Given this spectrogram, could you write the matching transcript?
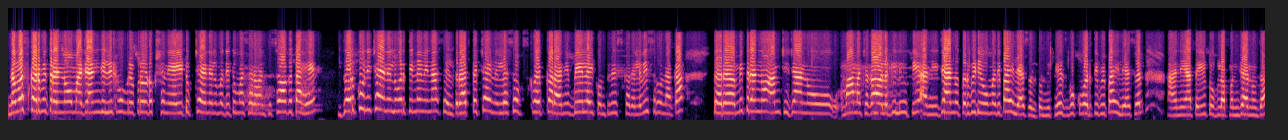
नमस्कार मित्रांनो माझ्या अंजली ठोंबरे प्रोडक्शन या युट्यूब चॅनलमध्ये तुम्हा सर्वांचं स्वागत आहे. जर कोणी चॅनल वरती नवीन असेल तर आता चॅनलला सबस्क्राईब करा आणि बेल ऐकून प्रेस करायला विसरू नका. तर मित्रांनो आमची जानू मामाच्या गावाला गेली होती आणि जानू तर व्हिडिओमध्ये पाहिली असेल. तुम्ही फेसबुक वरती बी पाहिली असेल. आणि आता युट्यूबला पण जानूचा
